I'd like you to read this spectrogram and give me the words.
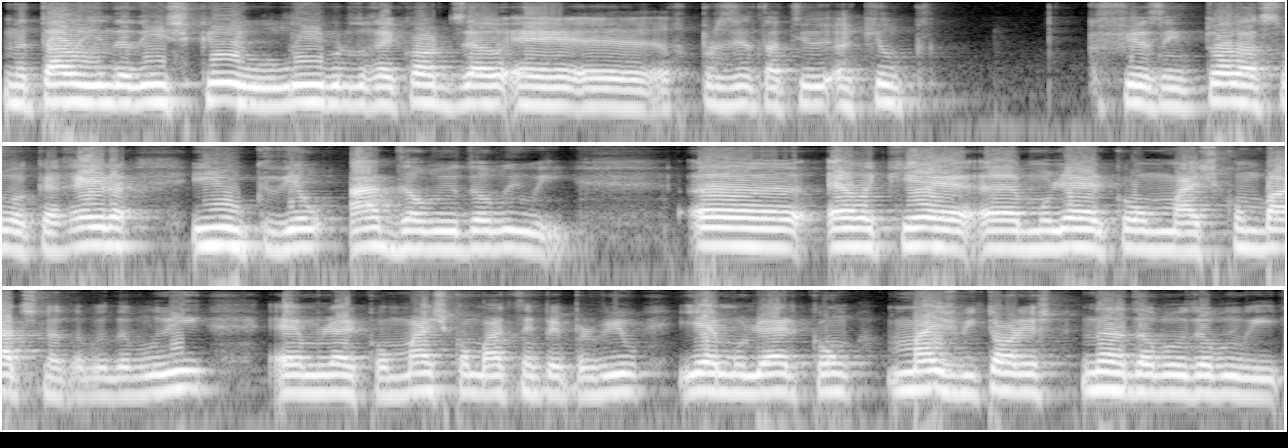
Natália ainda diz que o livro de recordes é, é, é representa aquilo que, que, fez em toda a sua carreira e o que deu à WWE. Uh, ela que é a mulher com mais combates na WWE, é a mulher com mais combates em pay-per-view e é a mulher com mais vitórias na WWE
